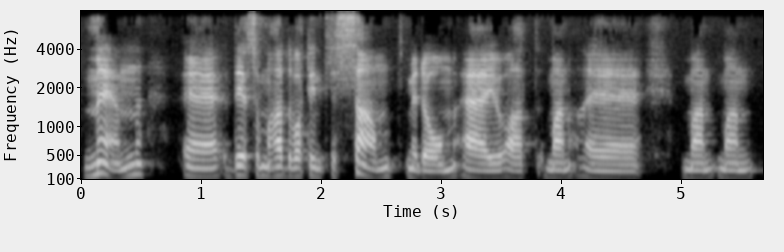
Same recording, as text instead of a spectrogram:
Men eh, det som hade varit intressant med dem är ju att man, man, man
